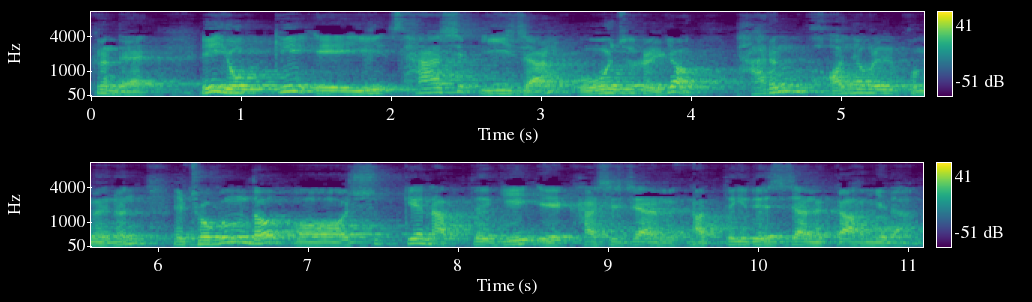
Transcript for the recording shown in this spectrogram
그런데 이 욥기 이 42장 5절을요 다른 번역을 보면은 조금 더 어, 쉽게 납득이 예, 가시지 않, 납득이 되시지 않을까 합니다.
